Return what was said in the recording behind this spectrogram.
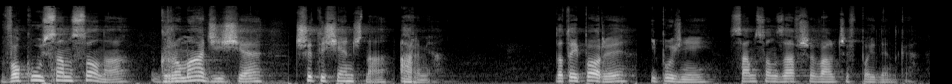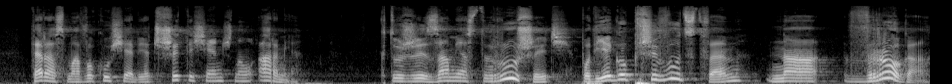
wokół Samsona gromadzi się trzytysięczna armia. Do tej pory i później Samson zawsze walczy w pojedynkę. Teraz ma wokół siebie trzytysięczną armię, którzy zamiast ruszyć pod jego przywództwem na wroga,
